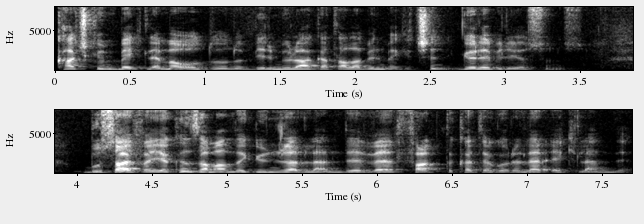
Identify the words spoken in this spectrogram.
kaç gün bekleme olduğunu bir mülakat alabilmek için görebiliyorsunuz. Bu sayfa yakın zamanda güncellendi ve farklı kategoriler eklendi.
